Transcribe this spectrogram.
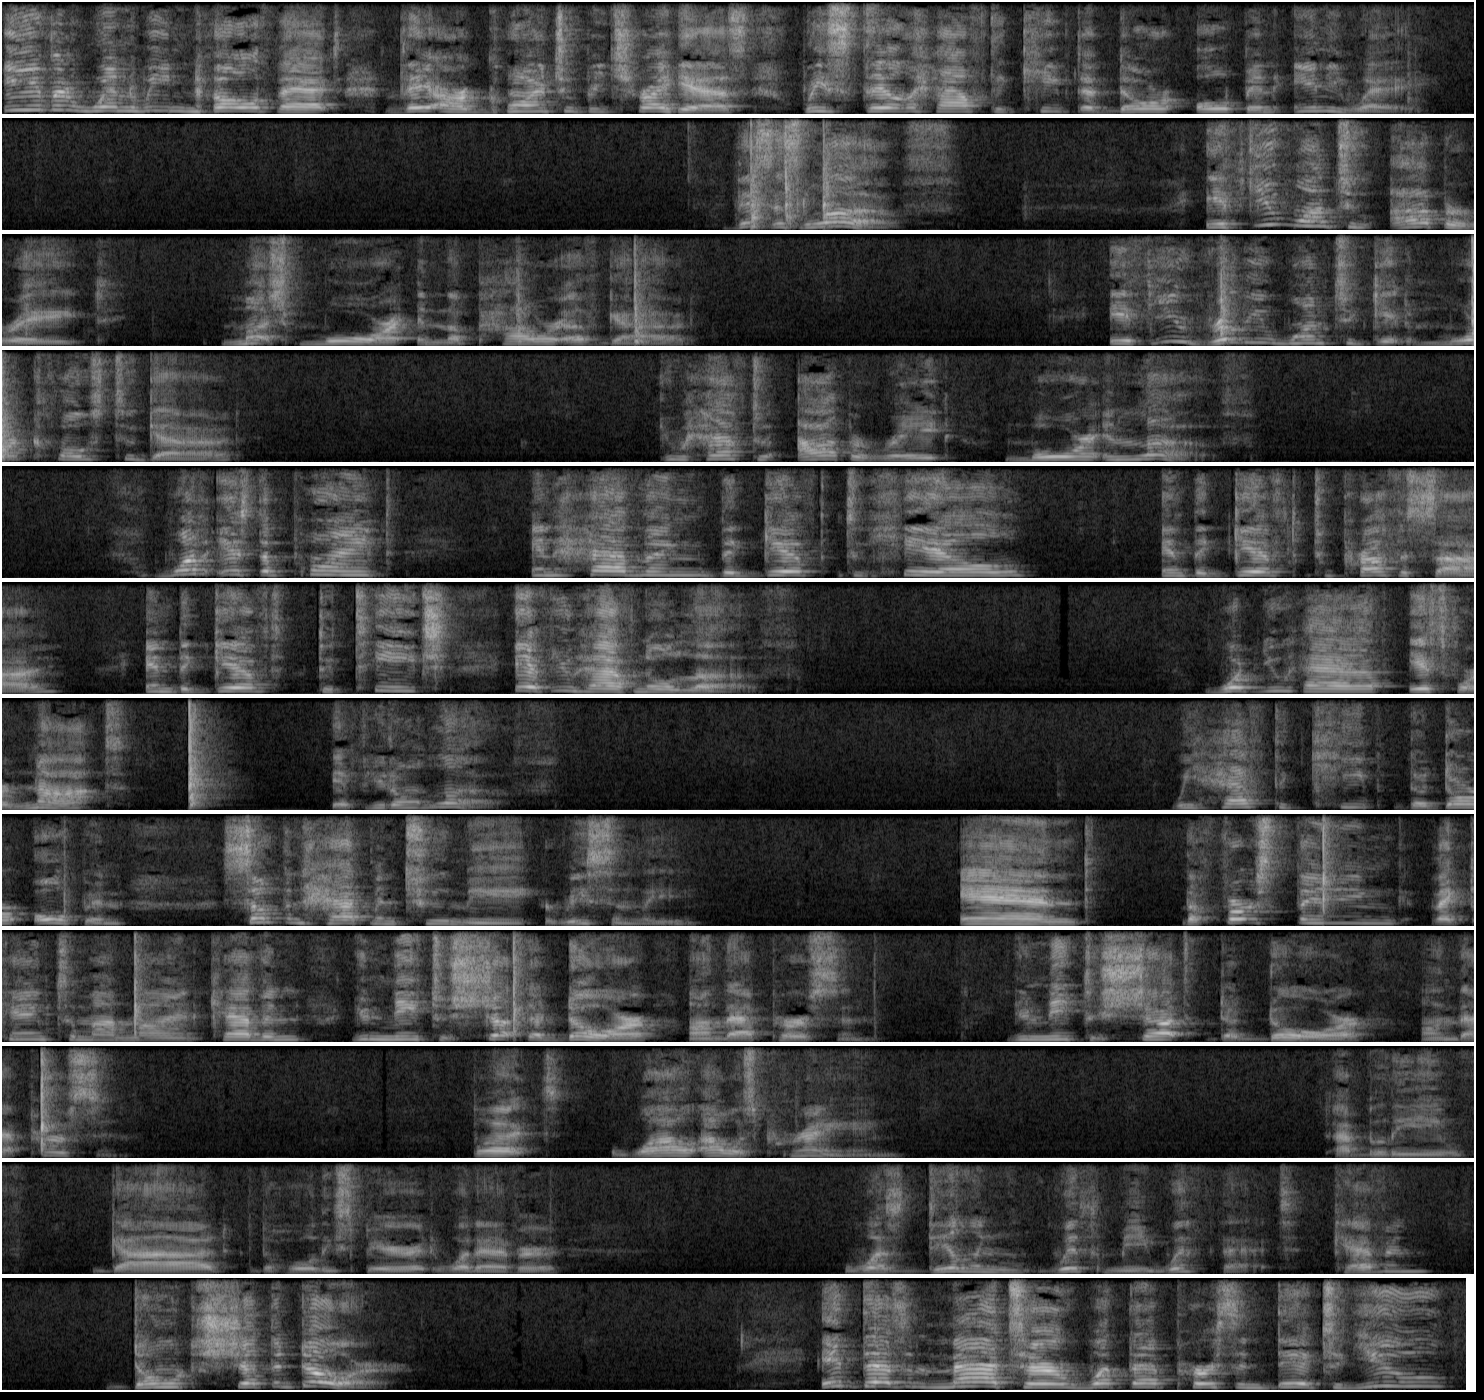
Even when we know that they are going to betray us, we still have to keep the door open anyway. This is love. If you want to operate much more in the power of God, if you really want to get more close to God, you have to operate more in love. What is the point in having the gift to heal and the gift to prophesy and the gift to teach if you have no love? What you have is for naught if you don't love. we have to keep the door open. Something happened to me recently, and the first thing that came to my mind, Kevin, you need to shut the door on that person. You need to shut the door on that person. But while I was praying, I believe God, the Holy Spirit, whatever, was dealing with me with that. Kevin, don't shut the door. It doesn't matter what that person did to you.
